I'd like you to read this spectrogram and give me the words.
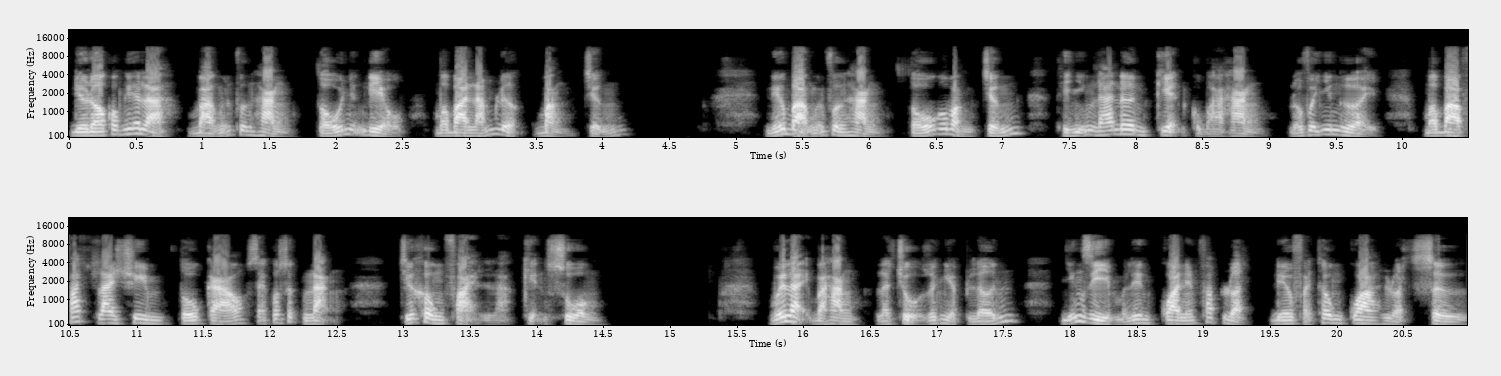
Điều đó có nghĩa là bà Nguyễn Phương Hằng tố những điều mà bà nắm được bằng chứng. Nếu bà Nguyễn Phương Hằng tố có bằng chứng thì những lá đơn kiện của bà Hằng đối với những người mà bà phát livestream tố cáo sẽ có sức nặng chứ không phải là kiện xuồng. Với lại bà Hằng là chủ doanh nghiệp lớn, những gì mà liên quan đến pháp luật đều phải thông qua luật sư.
